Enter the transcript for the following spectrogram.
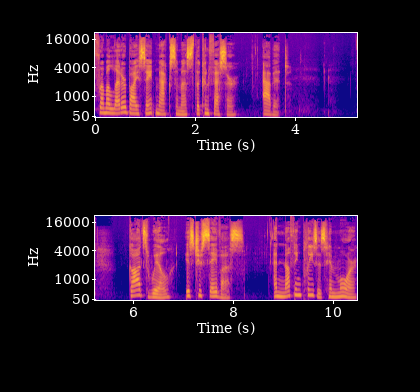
From a letter by St. Maximus the Confessor, Abbot. God's will is to save us, and nothing pleases him more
